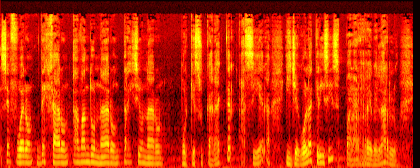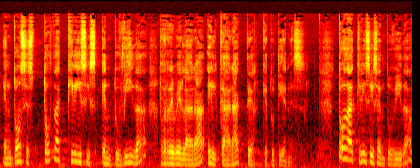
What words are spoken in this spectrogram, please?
se fueron, dejaron, abandonaron, traicionaron, porque su carácter así era. Y llegó la crisis para revelarlo. Entonces, toda crisis en tu vida revelará el carácter que tú tienes. Toda crisis en tu vida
